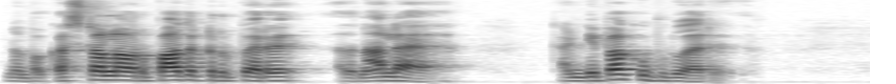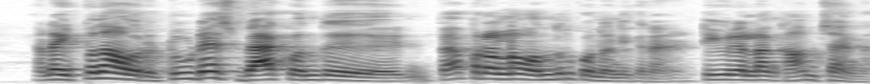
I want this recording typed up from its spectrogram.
நம்ம கஷ்டம்லாம் அவர் பார்த்துட்டு இருப்பார். அதனால் கண்டிப்பாக கூப்பிடுவார். ஏன்னா இப்போ தான் ஒரு டூ டேஸ் பேக் வந்து பேப்பரெல்லாம் வந்திருக்கும்னு நினைக்கிறேன். டிவிலெலாம் காமிச்சாங்க.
